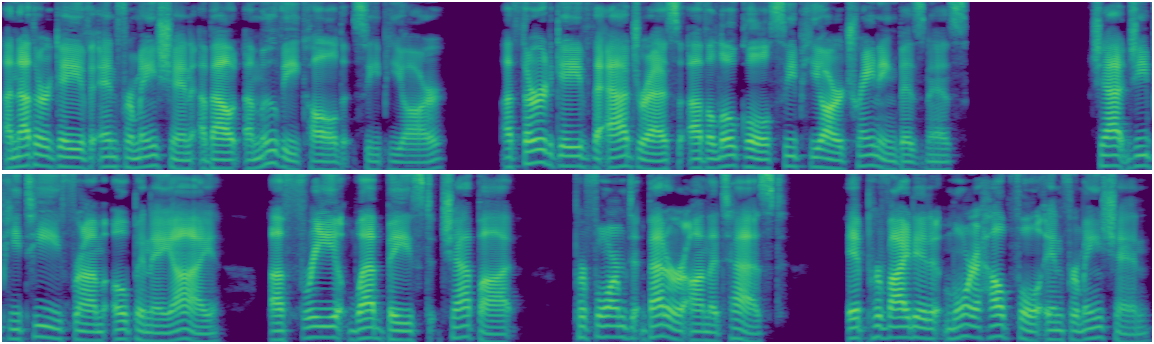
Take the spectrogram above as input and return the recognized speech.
another gave information about a movie called CPR, a third gave the address of a local CPR training business. ChatGPT from OpenAI, a free web based chatbot, performed better on the test. It provided more helpful information.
